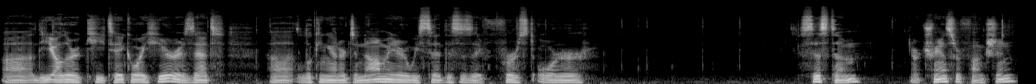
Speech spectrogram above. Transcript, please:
uh, the other key takeaway here is that uh, looking at our denominator, we said this is a first order system or transfer function,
